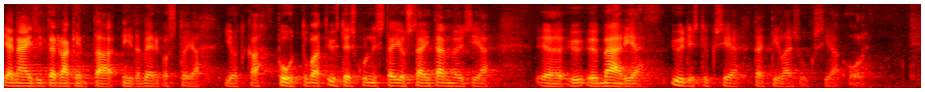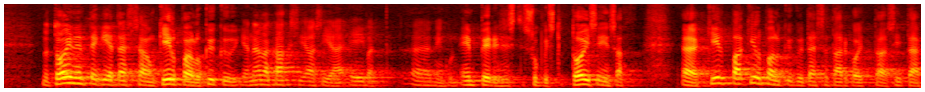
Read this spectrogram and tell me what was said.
ja näin sitten rakentaa niitä verkostoja, jotka puuttuvat yhteiskunnista, jossa ei tämmöisiä määriä yhdistyksiä tai tilaisuuksia ole. No toinen tekijä tässä on kilpailukyky, ja nämä kaksi asiaa eivät niin kuin empiirisesti supistu toisiinsa. Kilpa, kilpailukyky tässä tarkoittaa sitä,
